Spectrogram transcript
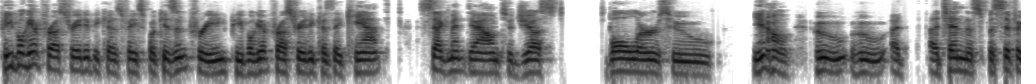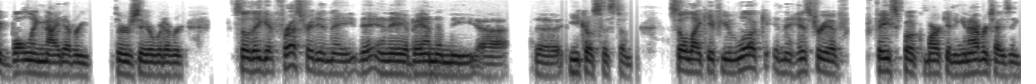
People get frustrated because Facebook isn't free. People get frustrated because they can't segment down to just bowlers who, you know, who, who attend the specific bowling night every Thursday or whatever. So they get frustrated and they, they and they abandon the, uh, the ecosystem. So, like, if you look in the history of Facebook marketing and advertising,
